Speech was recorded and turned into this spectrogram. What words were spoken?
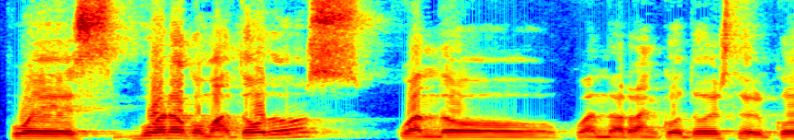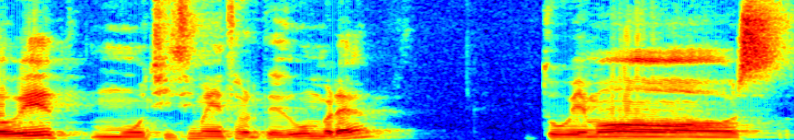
Pues bueno, como a todos, cuando, cuando arrancó todo esto del COVID, muchísima incertidumbre. Tuvimos,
